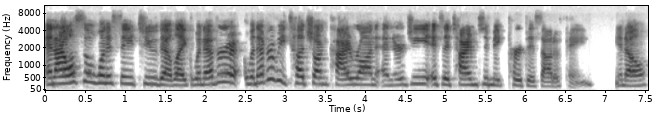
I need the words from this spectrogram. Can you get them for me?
And I also want to say too that like whenever whenever we touch on Chiron energy, it's a time to make purpose out of pain. You know,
